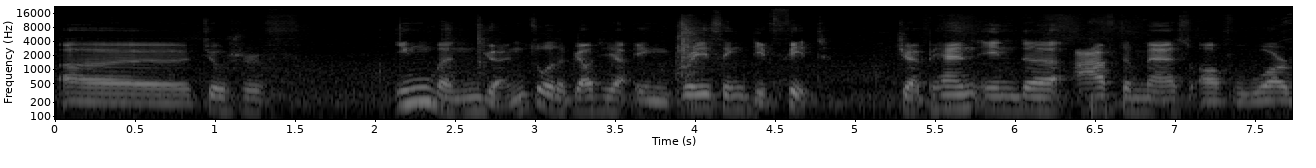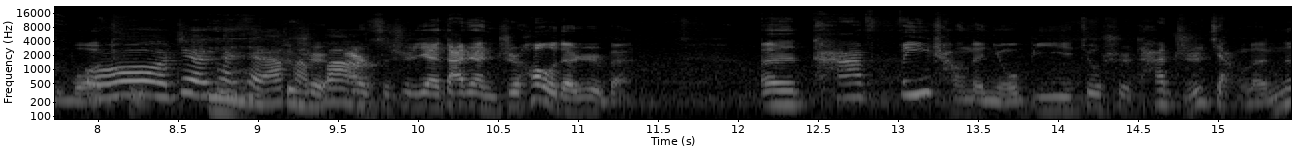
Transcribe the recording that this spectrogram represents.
呃，就是英文原作的标题叫《Embracing Defeat: Japan in the Aftermath of World War II》。哦，这个看起来就是很棒。二次世界大战之后的日本。呃，他非常的牛逼，就是他只讲了那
